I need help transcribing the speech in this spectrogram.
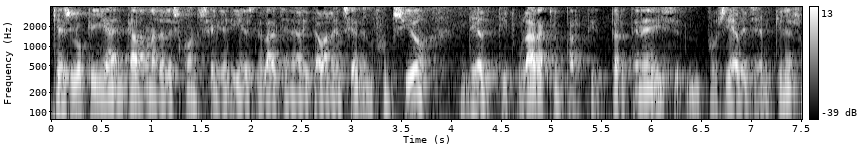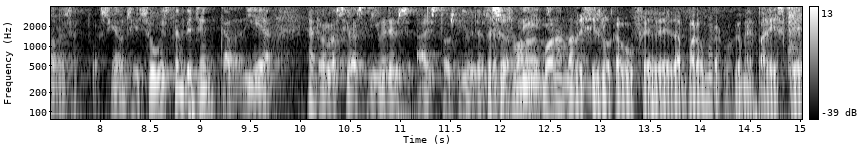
què és el que hi ha en cada una de les conselleries de la Generalitat Valenciana en funció del titular a quin partit perteneix, pues ja vegem quines són les actuacions, i això ho estem veient cada dia en relació als llibres, a estos llibres Això és bon, bon anàlisi el que vau fer d'Amparo Marco, que me pareix que...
